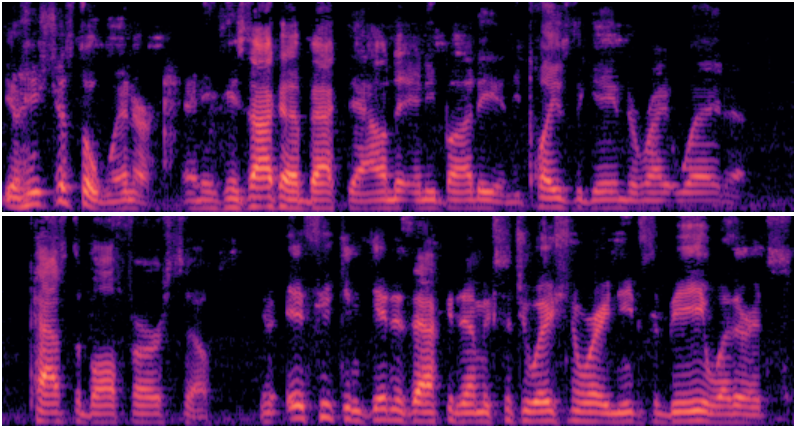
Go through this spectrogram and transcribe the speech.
you know, he's just a winner, and he's not going to back down to anybody. And he plays the game the right way to pass the ball first. So, you know, if he can get his academic situation where he needs to be, whether it's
